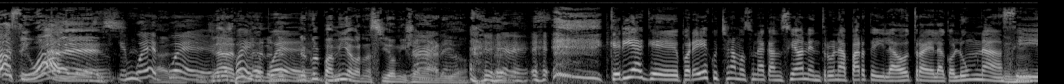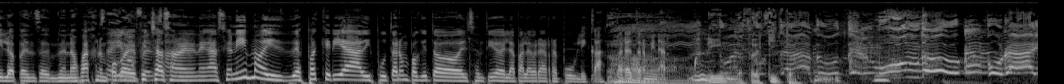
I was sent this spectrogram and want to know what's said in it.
todos iguales. Que puede, Claro, puede. claro, Que puede, que claro. No- puede. No, es culpa mía haber nacido millonario. Quería que por ahí escucháramos una canción entre una parte y la otra de la columna, así lo pensé, nos bajen un poco de pensando. sobre el negacionismo y después quería disputar un poquito el sentido de la palabra república para Ah, terminar. Lindo, fresquito. del mundo por ahí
